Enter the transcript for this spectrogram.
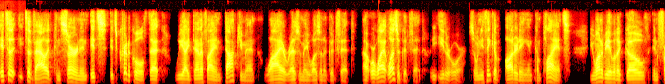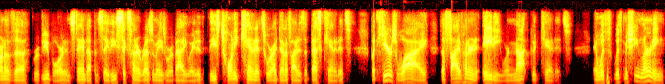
It's a it's a valid concern and it's it's critical that we identify and document why a resume wasn't a good fit uh, or why it was a good fit, either or. So when you think of auditing and compliance, you want to be able to go in front of the review board and stand up and say these 600 resumes were evaluated, these 20 candidates were identified as the best candidates, but here's why the 580 were not good candidates. And with with machine learning,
